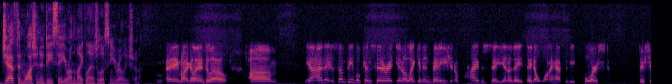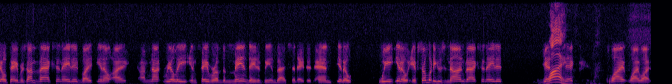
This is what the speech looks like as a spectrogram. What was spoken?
Jeff in Washington D.C. You're on the Michelangelo Signorile show. Hey, Michelangelo. Um, yeah, I think some people consider it, you know, like an invasion of privacy. You know, they they don't want to have to be forced to show papers. I'm vaccinated, but you know, I I'm not really in favor of the mandate of being vaccinated. And you know, we you know, if somebody who's non-vaccinated gets Why? sick, why why what?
